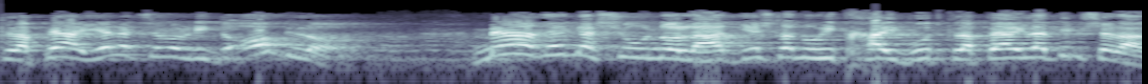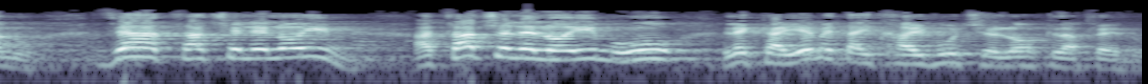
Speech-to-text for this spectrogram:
כלפי הילד שלו לדאוג לו. מהרגע שהוא נולד יש לנו התחייבות כלפי הילדים שלנו. זה הצד של אלוהים. הצד של אלוהים הוא לקיים את ההתחייבות שלו כלפינו.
